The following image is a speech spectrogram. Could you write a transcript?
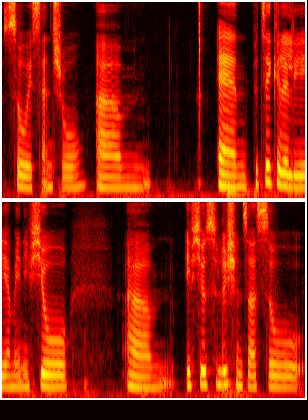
so essential. Um, and particularly i mean if you're um, if your solutions are so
